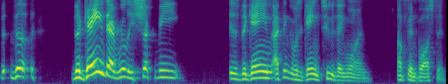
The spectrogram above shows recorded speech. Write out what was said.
The, the the game that really shook me is the game. I think it was game two they won up in Boston.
